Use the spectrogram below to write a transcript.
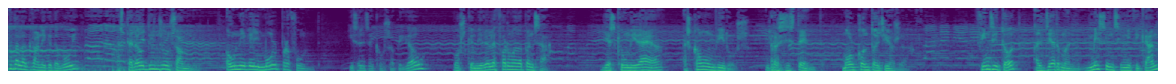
Llarg de la crònica d'avui estareu dins un somni, a un nivell molt profund, i sense que ho sapigueu, vos canviaré la forma de pensar. I és que una idea és com un virus, resistent, molt contagiosa. Fins i tot, el germen més insignificant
